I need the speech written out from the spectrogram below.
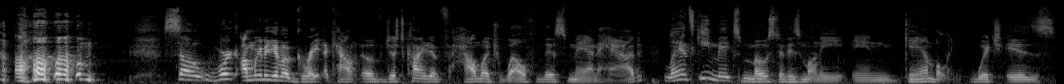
Um, so we're, I'm going to give a great account of just kind of how much wealth this man had. Lansky makes most of his money in gambling, which is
